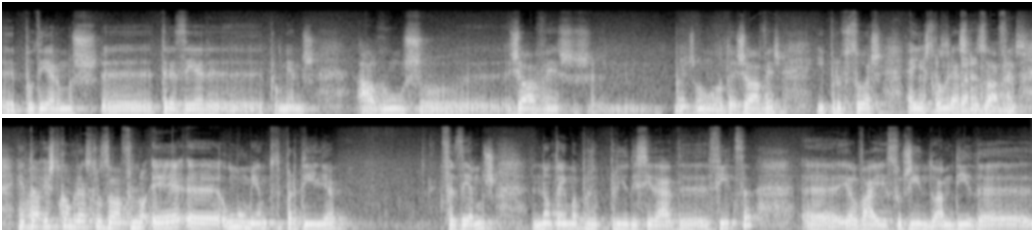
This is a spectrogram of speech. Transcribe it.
eh, podermos eh, trazer, eh, pelo menos, alguns eh, jovens menos um ou dois jovens e professores a este Congresso Lusófono. Então, este Congresso Lusófono é uh, um momento de partilha que fazemos, não tem uma periodicidade fixa, uh, ele vai surgindo à medida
